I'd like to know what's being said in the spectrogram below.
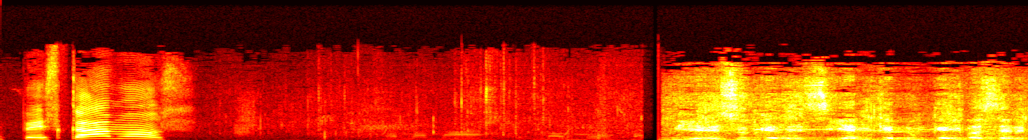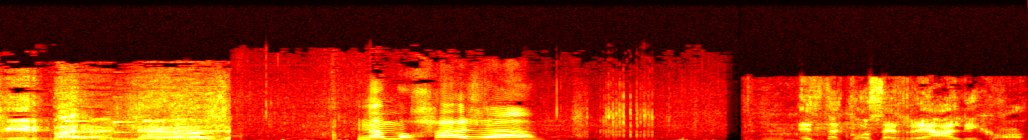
que pescamos. Y eso que decían que nunca iba a servir para nada. Una mojarra. Esta cosa es real, hijo.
